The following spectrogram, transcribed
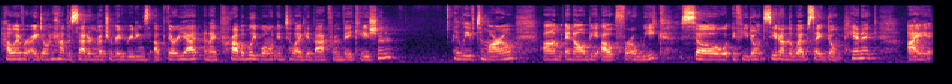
However, I don't have the Saturn retrograde readings up there yet, and I probably won't until I get back from vacation. I leave tomorrow um, and I'll be out for a week. So if you don't see it on the website, don't panic. I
